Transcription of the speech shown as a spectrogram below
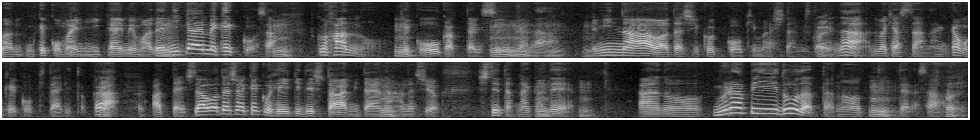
まあ、結構前に2回目まで、うん、2回目結構さ、うん、副反応結構多かったりするから、みんな「ああ私結構来ました」みたいな、はい、まあ、キャスターなんかも結構来たりとかあったりして「はい、私は結構平気でした」みたいな話をしてた中で「あの村 P どうだったの?」って言ったらさ、はい。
